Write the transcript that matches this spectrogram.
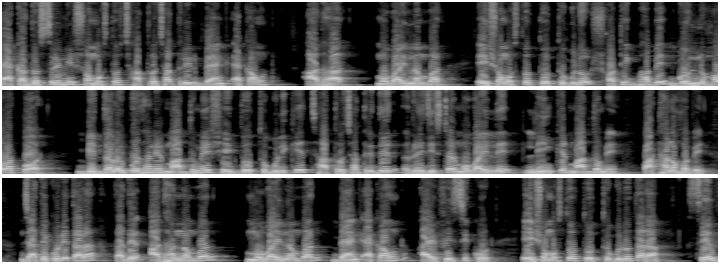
একাদশ শ্রেণির সমস্ত ছাত্রছাত্রীর bank account, Aadhaar, mobile number, এই সমস্ত তথ্যগুলো সঠিকভাবে গণ্য হওয়ার পর বিদ্যালয় প্রধানের মাধ্যমে সেই তথ্যগুলিকে ছাত্রছাত্রীদের রেজিস্টার মোবাইলে লিংকের মাধ্যমে পাঠানো হবে। যাতে করে তারা তাদের আধার নম্বর, mobile number, bank account, IFSC code এই সমস্ত তথ্যগুলো তারা সেলফ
